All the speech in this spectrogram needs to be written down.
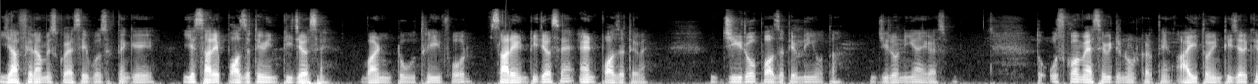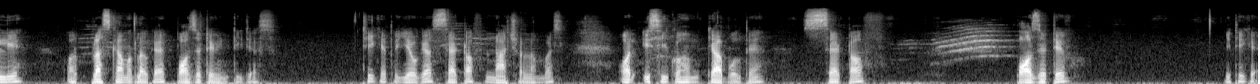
या फिर हम इसको ऐसे ही बोल सकते हैं कि ये सारे पॉजिटिव इंटीजर्स हैं। वन टू थ्री फोर सारे इंटीजर्स हैं एंड पॉजिटिव हैं। ज़ीरो पॉजिटिव नहीं होता। ज़ीरो नहीं आएगा इसमें। तो उसको हम ऐसे भी डिनोट करते हैं। आई तो इंटीजर के लिए और प्लस का मतलब क्या है? पॉजिटिव इंटीजर्स ठीक है? तो ये हो गया सेट ऑफ़ नेचुरल नंबर्स और इसी को हम क्या बोलते हैं? सेट ऑफ़ पॉजिटिव ये ठीक है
